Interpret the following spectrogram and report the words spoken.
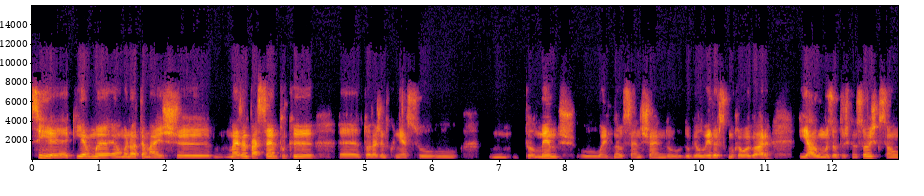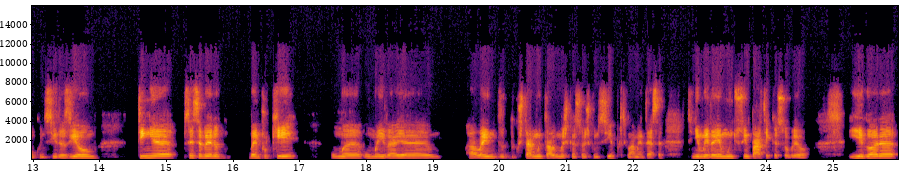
Sim, é, aqui é uma, é uma nota mais, eh, mais en passant, porque uh, toda a gente conhece o, o, pelo menos o Ain't No Sunshine do, do Bill Withers, que morreu agora, e algumas outras canções que são conhecidas, e eu tinha, sem saber bem porquê, uma, uma ideia, além de, de gostar muito de algumas canções que conhecia, particularmente essa, tinha uma ideia muito simpática sobre ele. E agora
